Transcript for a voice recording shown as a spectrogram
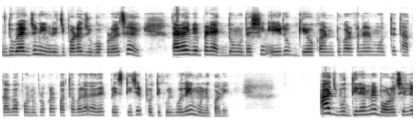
দু একজন ইংরেজি পড়া যুবক রয়েছে। তারা এই ব্যাপারে একদম উদাসীন। এইরূপ গেয় কাণ্ড কারখানার মধ্যে থাকা বা কোনো প্রকার কথা বলা তাদের প্রেস্টিজের প্রতিকূল বলেই মনে করে। আজ বুদ্ধিরামের বড় ছেলে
